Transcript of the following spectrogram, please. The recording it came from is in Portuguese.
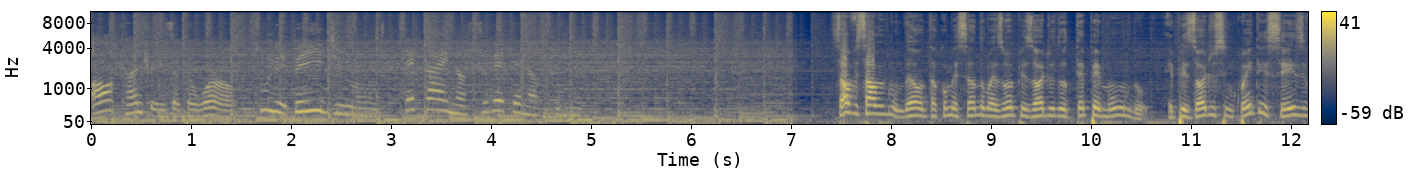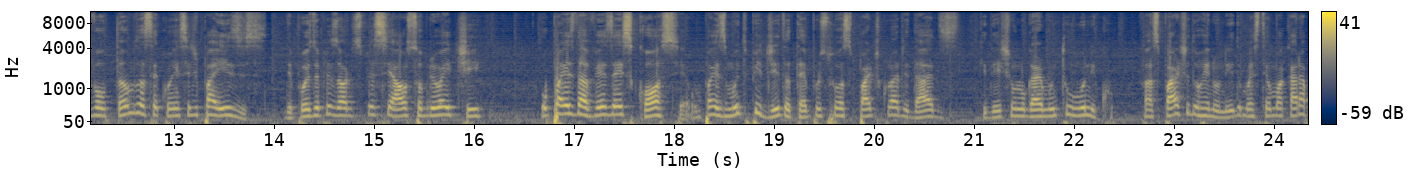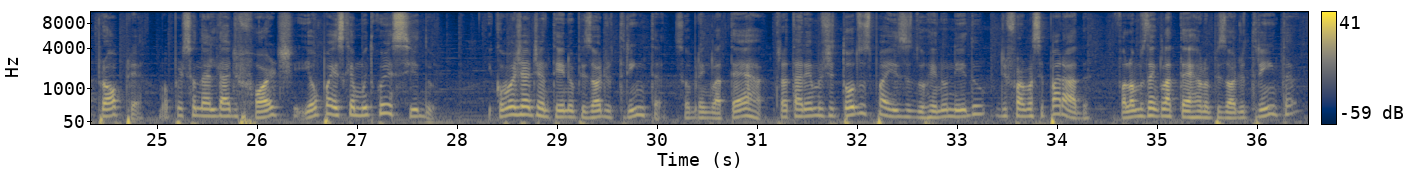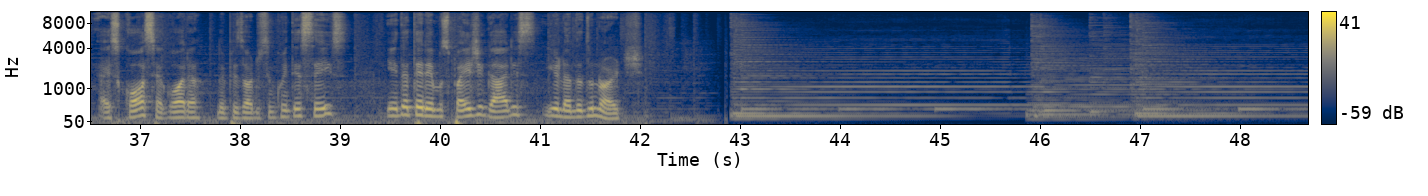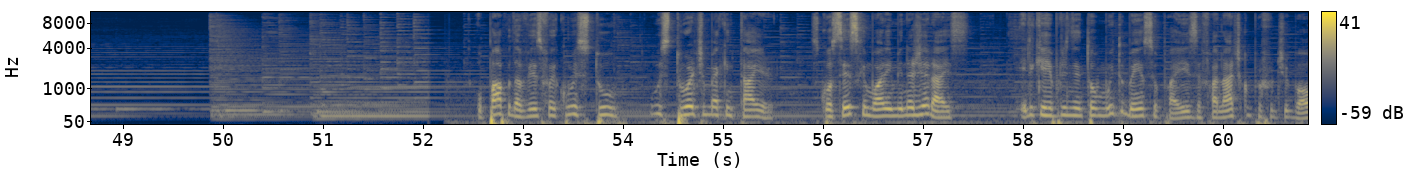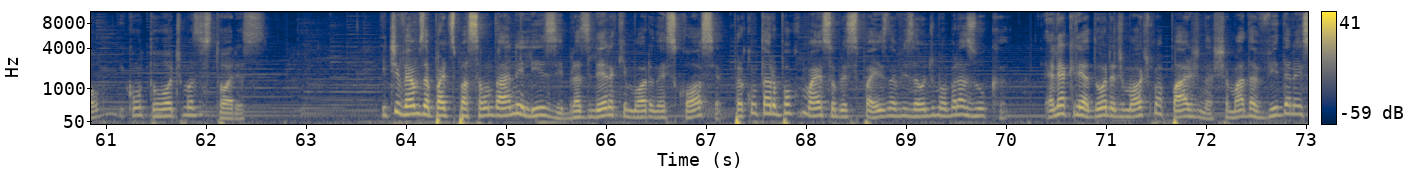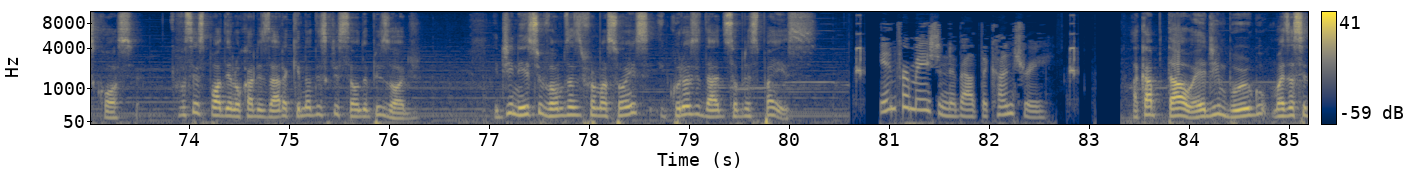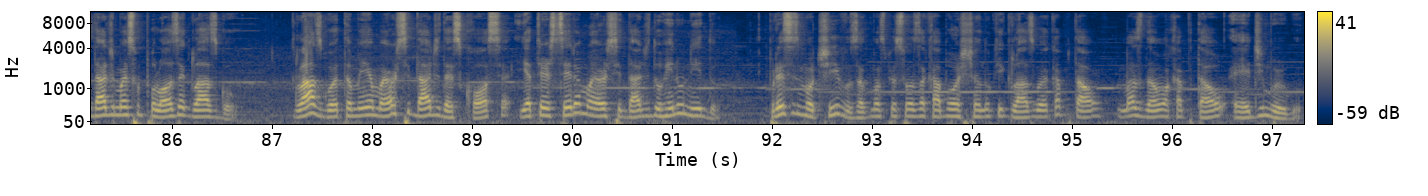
All countries of the world. Tous les pays du monde. 世界のすべての国 Salve, salve mundão! Tá começando mais um episódio do TP Mundo, episódio 56 e voltamos à sequência de países, depois do episódio especial sobre o Haiti. O país da vez é a Escócia, um país muito pedido até por suas particularidades, que deixam um lugar muito único. Faz parte do Reino Unido, mas tem uma cara própria, uma personalidade forte e é um país que é muito conhecido. E como eu já adiantei no episódio 30 sobre a Inglaterra, trataremos de todos os países do Reino Unido de forma separada. Falamos da Inglaterra no episódio 30, a Escócia agora no episódio 56, e ainda teremos País de Gales e Irlanda do Norte. O papo da vez foi com Stu, o Stuart McIntyre, escocês que mora em Minas Gerais. Ele que representou muito bem o seu país, é fanático por futebol e contou ótimas histórias. E tivemos a participação da Annelise, brasileira que mora na Escócia, para contar um pouco mais sobre esse país na visão de uma brazuca. Ela é a criadora de uma ótima página chamada Vida na Escócia, que vocês podem localizar aqui na descrição do episódio. E de início vamos às informações e curiosidades sobre esse país. Information about the country. A capital é Edimburgo, mas a cidade mais populosa é Glasgow. Glasgow é também a maior cidade da Escócia e a terceira maior cidade do Reino Unido. Por esses motivos, algumas pessoas acabam achando que Glasgow é a capital, mas não, a capital é Edimburgo.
